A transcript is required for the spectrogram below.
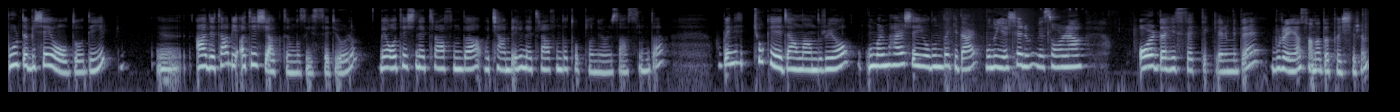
burada bir şey oldu deyip ıı, adeta bir ateş yaktığımızı hissediyorum. Ve o ateşin etrafında, o çemberin etrafında toplanıyoruz aslında. Bu beni çok heyecanlandırıyor. Umarım her şey yolunda gider. Bunu yaşarım ve sonra orada hissettiklerimi de buraya sana da taşırım.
